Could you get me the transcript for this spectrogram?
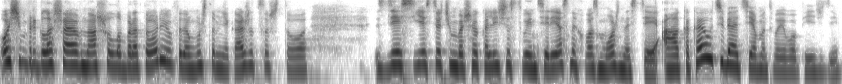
очень приглашаю в нашу лабораторию, потому что мне кажется, что здесь есть очень большое количество интересных возможностей. А какая у тебя тема твоего PhD?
